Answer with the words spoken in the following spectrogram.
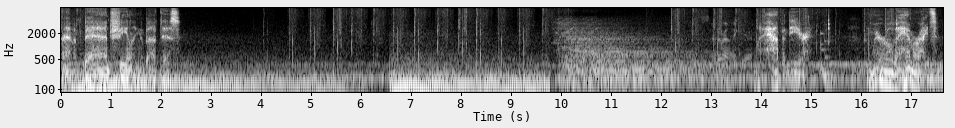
I have a bad feeling about this. So do I, Garrett. What happened here? And where are all the Hammerites?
